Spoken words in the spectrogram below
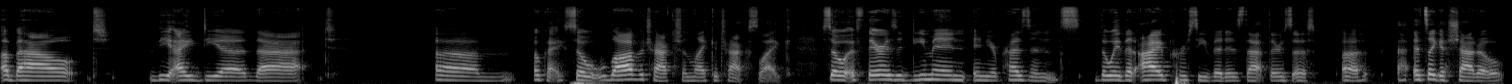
about the idea that um okay so law of attraction like attracts like so if there is a demon in your presence the way that i perceive it is that there's a, a it's like a shadow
